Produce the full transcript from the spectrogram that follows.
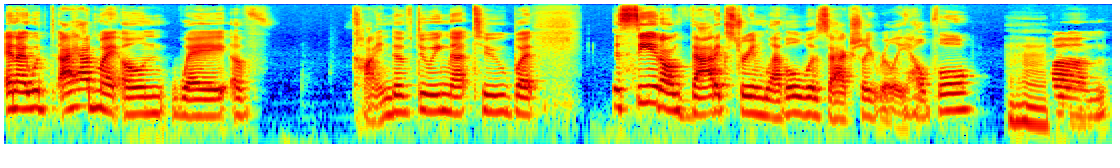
And i would i had my own way of kind of doing that too but to see it on that extreme level was actually really helpful. Um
